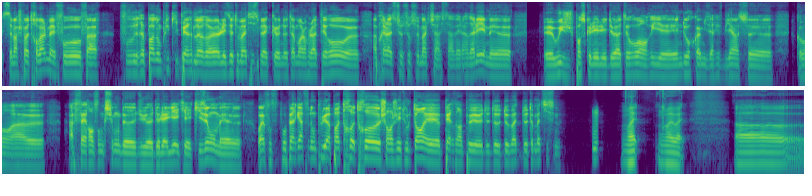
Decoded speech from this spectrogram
Ça marche pas trop mal, mais il faut, enfin, faudrait pas non plus qu'ils perdent leur, euh, les automatismes avec euh, notamment leurs latéraux. euh. Après là, sur, sur ce match, ça, ça avait l'air d'aller, mais euh, euh, oui, je pense que les, les deux latéraux, Henri et Endur, comme ils arrivent bien à se, comment, à, euh, à faire en fonction de, du, de l'allié qu'ils ont, mais euh, ouais, faut, faut faire gaffe non plus à pas trop trop changer tout le temps et perdre un peu de- de- de- d'automatisme. Ouais, ouais, ouais. Euh,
